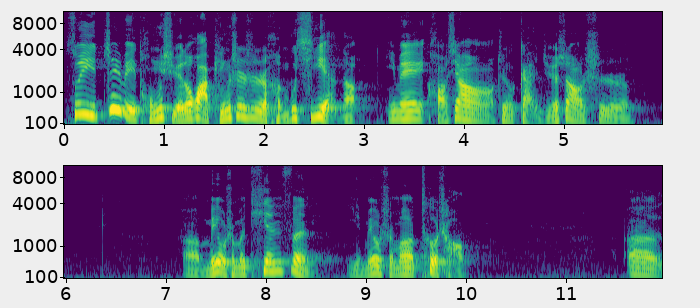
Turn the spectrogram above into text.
所以这位同学的话，平时是很不起眼的，因为好像这个感觉上是，呃，没有什么天分，也没有什么特长。呃，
